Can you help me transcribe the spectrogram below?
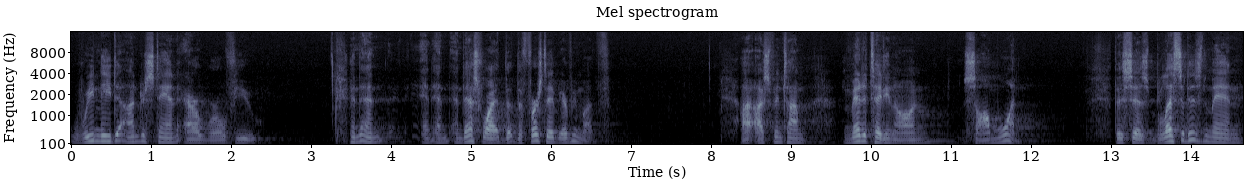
we need to understand our worldview. And, and, and, and, and that's why the, the first day of every month, I, I spend time meditating on Psalm 1 that says, Blessed is the man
